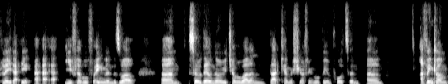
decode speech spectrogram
played at, at, at, youth level for England as well. Um, so they'll know each other well, and that chemistry I think will be important. Um, I think I'm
